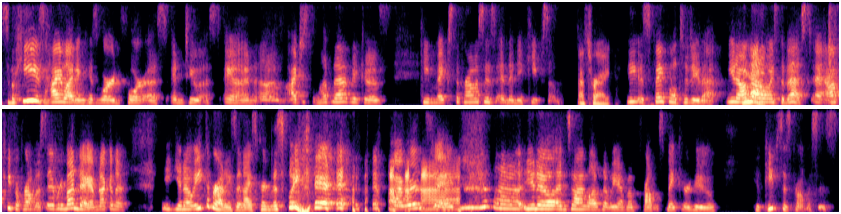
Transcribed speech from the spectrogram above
So Mhm. he is highlighting his word for us and to us. And um, I just love that because he makes the promises and then he keeps them. That's right. He is faithful to do that. You know, I'm not always the best. I'll keep a promise every Monday. I'm not going to, you know, eat the brownies and ice cream this weekend by Wednesday. Uh, you know, and so I love that we have a promise maker who who keeps his promises.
